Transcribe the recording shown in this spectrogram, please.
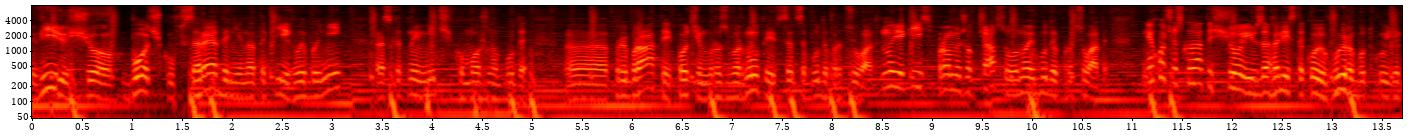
вірю, що бочку всередині на такій глибині розкатним мітчиком можна буде е, прибрати, потім розвернути, і все це буде працювати. Ну, якийсь проміжок часу воно і буде працювати. Я хочу сказати, що і взагалі з такою вироботкою, як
